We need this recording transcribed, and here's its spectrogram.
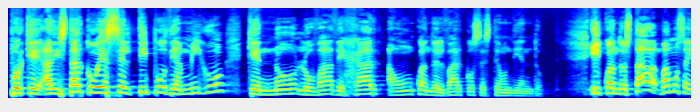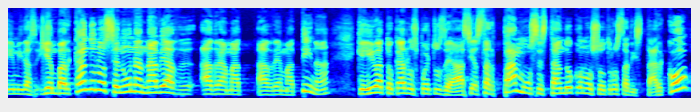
Porque Aristarco es el tipo de amigo que no lo va a dejar aun cuando el barco se esté hundiendo. Y cuando estaba, vamos ahí, mira, y embarcándonos en una nave adrematina que iba a tocar los puertos de Asia, zarpamos estando con nosotros Aristarco,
